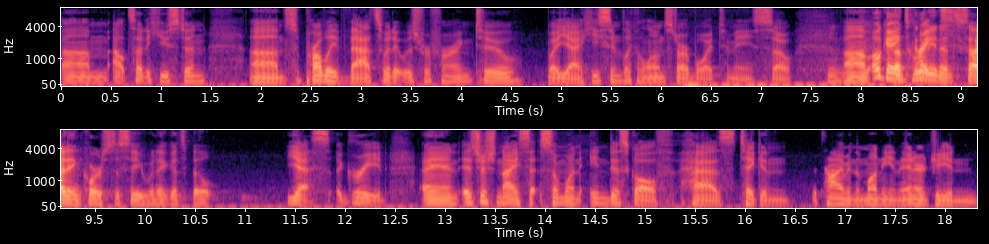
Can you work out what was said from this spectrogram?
um, outside of Houston. Um, so probably that's what it was referring to. But yeah, he seemed like a Lone Star boy to me. So um, okay, Mm-hmm. That's going to great. be an exciting course to see when it gets built. Yes, agreed. And it's just nice that someone in disc golf has taken the time and the money and the energy and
